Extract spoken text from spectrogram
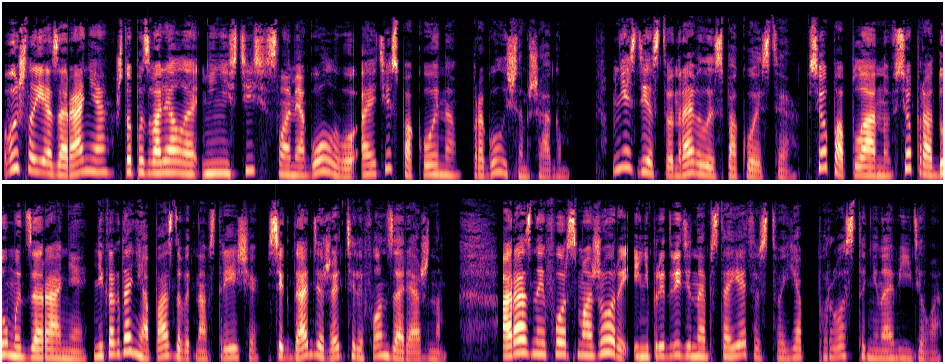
Вышла я заранее, что позволяло не нестись, сломя голову, а идти спокойно, прогулочным шагом. Мне с детства нравилось спокойствие. Все по плану, все продумать заранее, никогда не опаздывать на встречи, всегда держать телефон заряженным. А разные форс-мажоры и непредвиденные обстоятельства я просто ненавидела.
